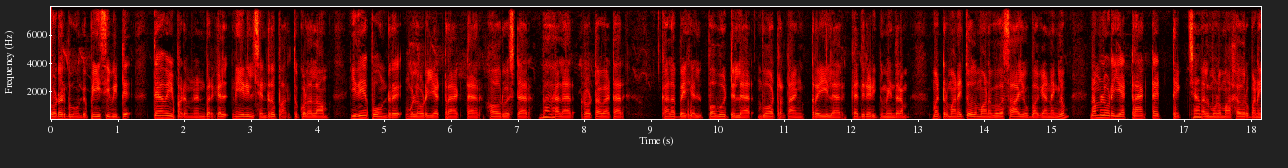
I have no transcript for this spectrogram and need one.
தொடர்பு கொண்டு பேசிவிட்டு தேவைப்படும் நண்பர்கள் நேரில் சென்று பார்த்து கொள்ளலாம். இதே போன்று உங்களுடைய டிராக்டர் ஹார்வெஸ்டர் பேலர் ரொட்டவேட்டர் கலப்பைகள் power tiller water tank trailer கதிரடிக்கும் இயந்திரம் மற்றும் அனைத்து விதமான விவசாய உபகரணங்களும் நம்மளுடைய டிராக்டர் டெக் சேனல் மூலமாக விற்பனை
